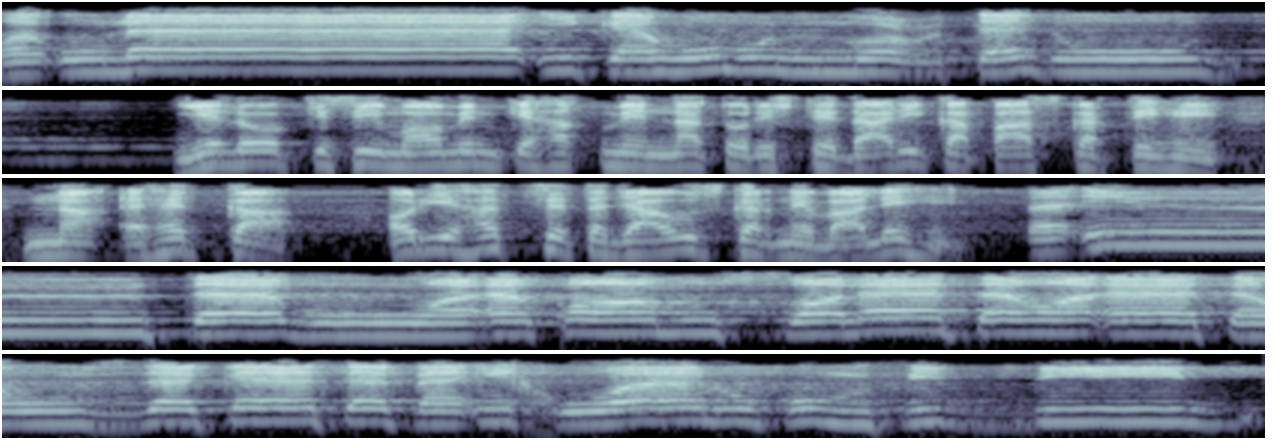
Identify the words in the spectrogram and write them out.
وأولئك هم المعتدون. یہ لوگ کسی مومن کے حق میں نہ تو رشتہ داری کا پاس کرتے ہیں نہ عہد کا اور یہ حد سے تجاوز کرنے والے ہیں۔ فَإِن تَابُوا وَأَقَامُوا الصَّلَاةَ وَآتَوُوا الزَّكَاةَ فَإِخْوَانُكُمْ فِي الدِّينِ.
